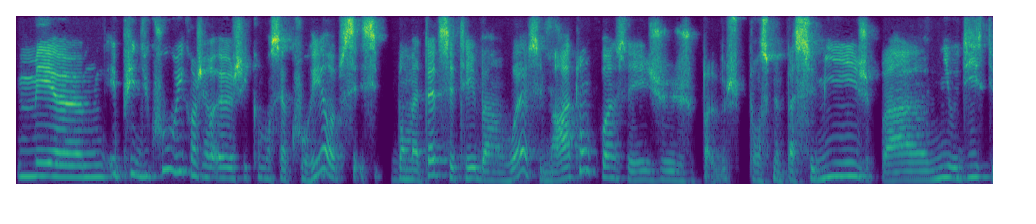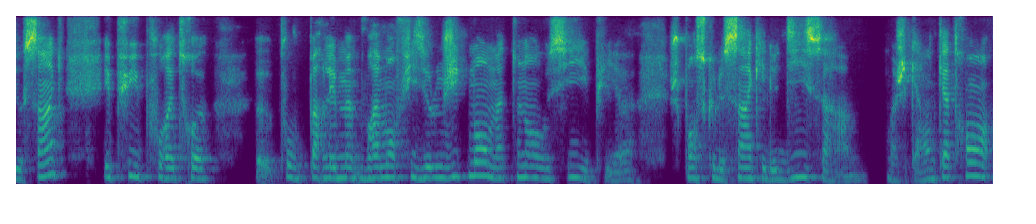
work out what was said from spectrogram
Mais euh, et puis du coup, oui, quand j'ai commencé à courir, dans ma tête, c'était ben ouais, c'est marathon quoi. C'est je, je je pense même pas semi, je pas ni au 10 ni au 5. Et puis pour être pour parler même vraiment physiologiquement maintenant aussi. Et puis je pense que le 5 et le 10, moi j'ai 44 ans.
